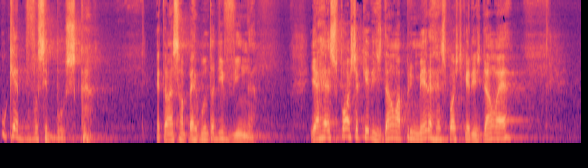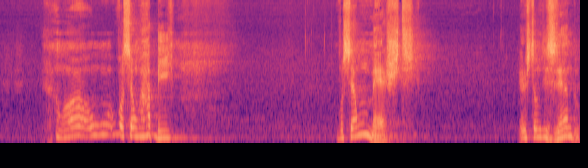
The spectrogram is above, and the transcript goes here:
O que é que você busca? Então, essa é uma pergunta divina. E a resposta que eles dão, a primeira resposta que eles dão é: Você é um rabi. Você é um mestre. Eles estão dizendo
